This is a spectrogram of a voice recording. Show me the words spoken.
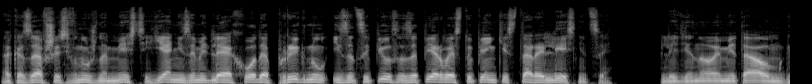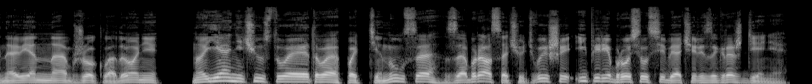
Оказавшись в нужном месте, я, не замедляя хода, прыгнул и зацепился за первые ступеньки старой лестницы. Ледяной металл мгновенно обжег ладони, Но я, не чувствуя этого, подтянулся, забрался чуть выше и перебросил себя через ограждение.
